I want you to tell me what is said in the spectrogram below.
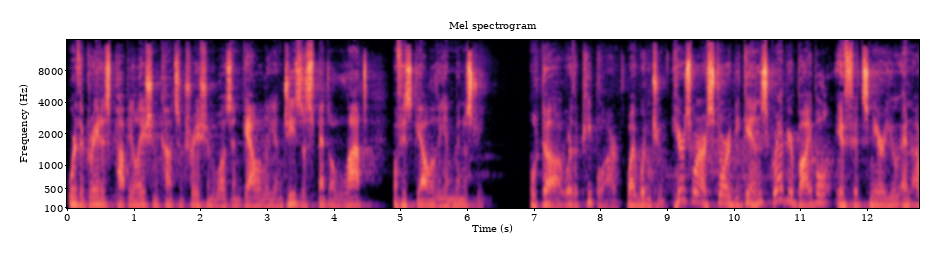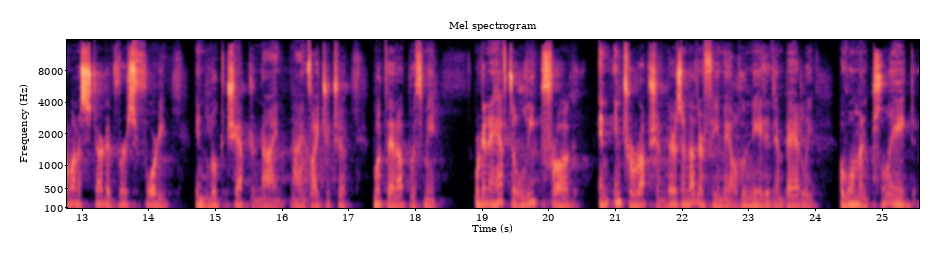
where the greatest population concentration was in Galilee, and Jesus spent a lot of his Galilean ministry. Well, duh, where the people are. Why wouldn't you? Here's where our story begins. Grab your Bible if it's near you, and I want to start at verse 40 in Luke chapter 9. And I invite you to look that up with me. We're going to have to leapfrog an interruption. There's another female who needed him badly a woman plagued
